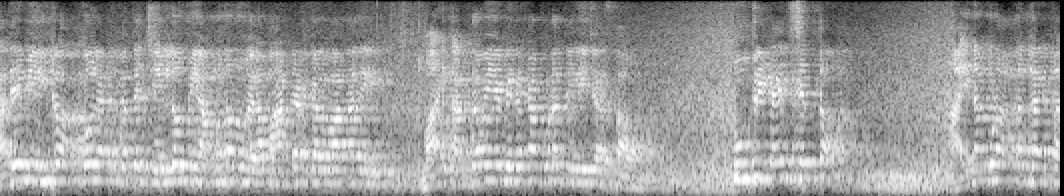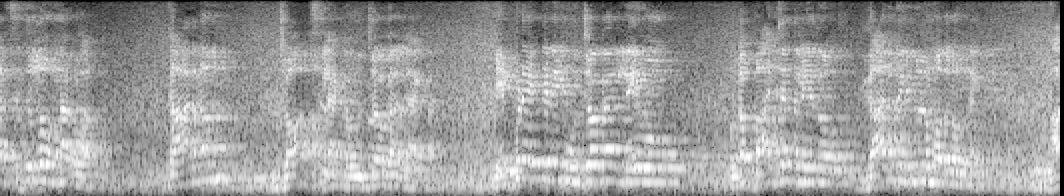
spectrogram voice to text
అదే మీ ఇంట్లో అక్కో లేకపోతే చెల్లో మీ అమ్మను నువ్వు ఎలా మాట్లాడగలవా అన్నది వారికి అర్థమయ్యే విధంగా కూడా తెలియజేస్తా ఉన్నాం. టూ త్రీ టైమ్స్ చెప్తాం. అయినా కూడా అర్థం కాని పరిస్థితుల్లో ఉన్నారు వాళ్ళు. కారణం జాబ్స్ లేక ఉద్యోగాలు లేక. ఎప్పుడైతే నీకు ఉద్యోగాలు లేవో ఒక బాధ్యత లేదో గాలి తిరుగులు మొదలవుతాయి. ఆ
